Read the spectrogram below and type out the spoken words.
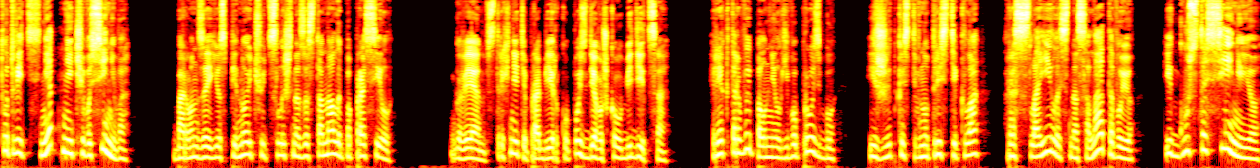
Тут ведь нет ничего синего». Барон за ее спиной чуть слышно застонал и попросил. «Гвен, встряхните пробирку, пусть девушка убедится». Ректор выполнил его просьбу, и жидкость внутри стекла расслоилась на салатовую и густо-синюю.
